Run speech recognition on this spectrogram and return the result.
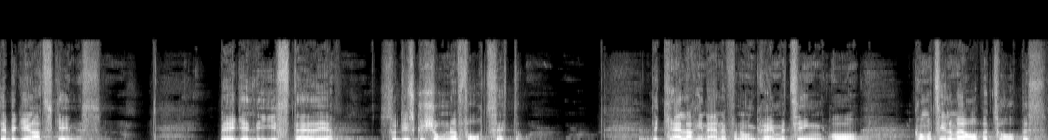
Det begynder at skændes. Begge er lige stadig, så diskussionen fortsætter. Det kalder hinanden for nogle grimme ting, og kommer til og med op at toppes.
